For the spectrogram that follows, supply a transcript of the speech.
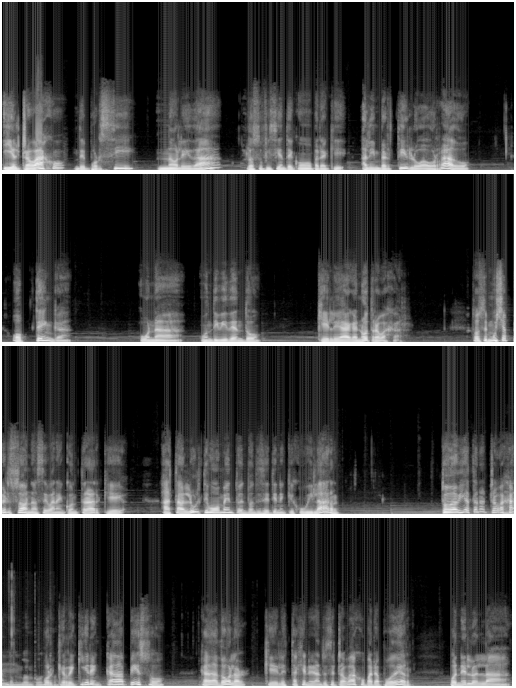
Y el trabajo de por sí no le da lo suficiente como para que al invertir lo ahorrado obtenga una, un dividendo que le haga no trabajar. Entonces muchas personas se van a encontrar que hasta el último momento en donde se tienen que jubilar, todavía están trabajando, Mm, porque requieren cada peso, cada dólar que le está generando ese trabajo para poder ponerlo en la,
